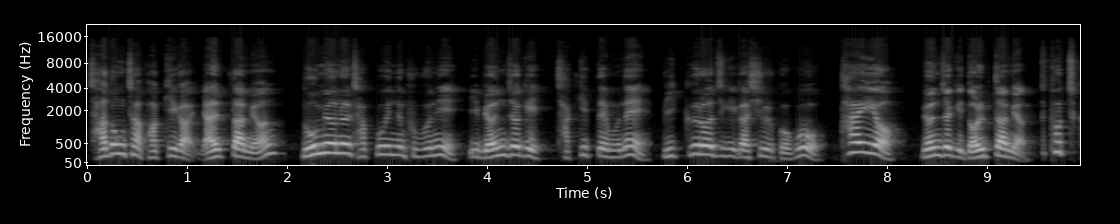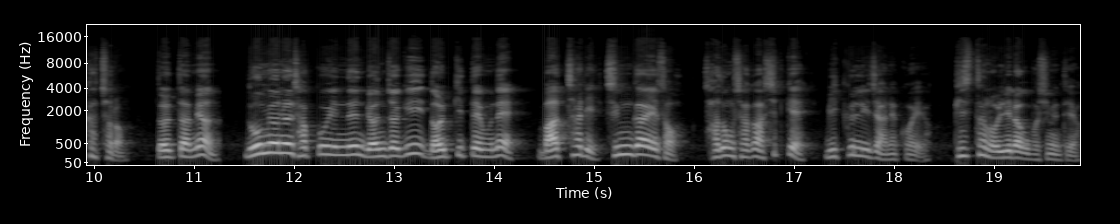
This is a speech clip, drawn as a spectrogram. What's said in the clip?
자동차 바퀴가 얇다면 노면을 잡고 있는 부분이 이 면적이 작기 때문에 미끄러지기가 쉬울 거고 타이어 면적이 넓다면 스포츠카처럼 넓다면 노면을 잡고 있는 면적이 넓기 때문에 마찰이 증가해서 자동차가 쉽게 미끌리지 않을 거예요. 비슷한 원리라고 보시면 돼요.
